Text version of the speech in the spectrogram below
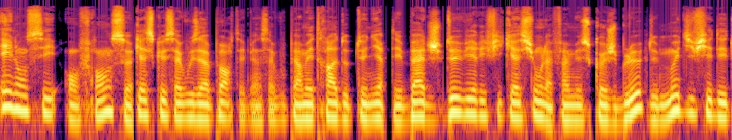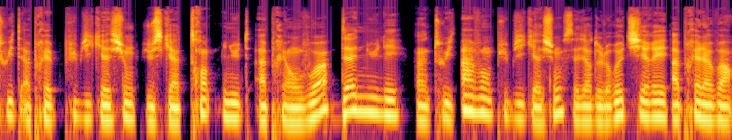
est lancé en France. Qu'est-ce que ça vous apporte? Eh bien, ça vous permettra d'obtenir des badges de vérification, la fameuse coche bleue, de modifier des tweets après publication jusqu'à 30 minutes après envoi, d'annuler un tweet avant publication, c'est-à-dire de le retirer après l'avoir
